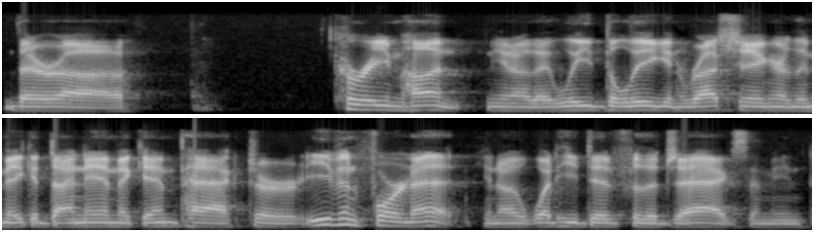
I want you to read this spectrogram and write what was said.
they're uh Kareem Hunt, you know, they lead the league in rushing or they make a dynamic impact or even Fournette, you know, what he did for the Jags. I mean,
